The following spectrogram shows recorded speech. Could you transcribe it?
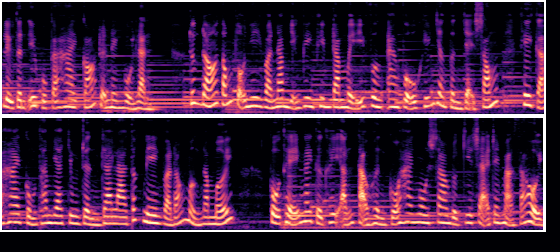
liệu tình yêu của cả hai có trở nên nguội lạnh? Trước đó, Tống Tổ Nhi và nam diễn viên phim đam mỹ Vương An Vũ khiến dân tình dậy sóng khi cả hai cùng tham gia chương trình gala tất niên và đón mừng năm mới. Cụ thể, ngay từ khi ảnh tạo hình của hai ngôi sao được chia sẻ trên mạng xã hội,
